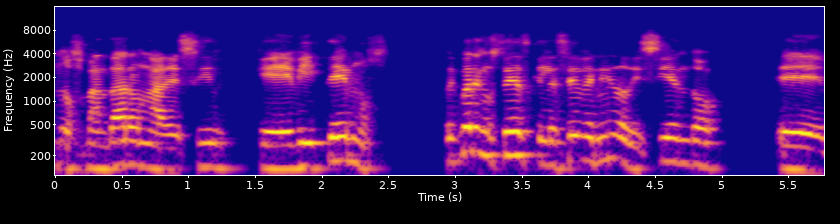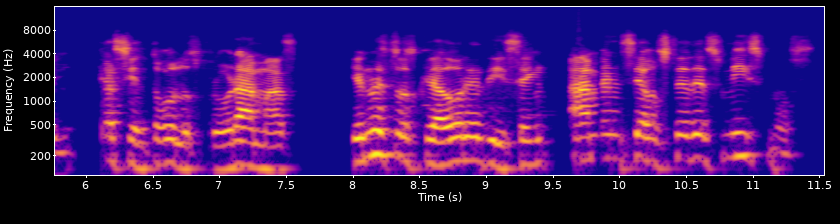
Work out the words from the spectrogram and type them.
nos mandaron a decir que evitemos. Recuerden ustedes que les he venido diciendo eh, casi en todos los programas, que nuestros creadores dicen, ámense a ustedes mismos.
